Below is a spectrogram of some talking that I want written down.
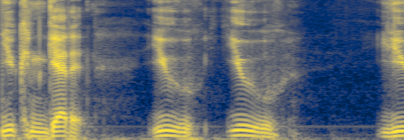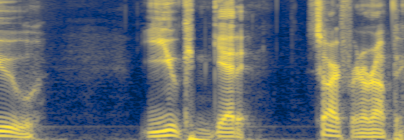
You can get it. You, you, you, you can get it. Sorry for interrupting.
